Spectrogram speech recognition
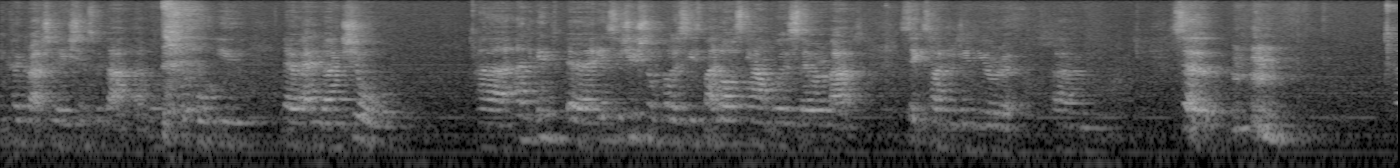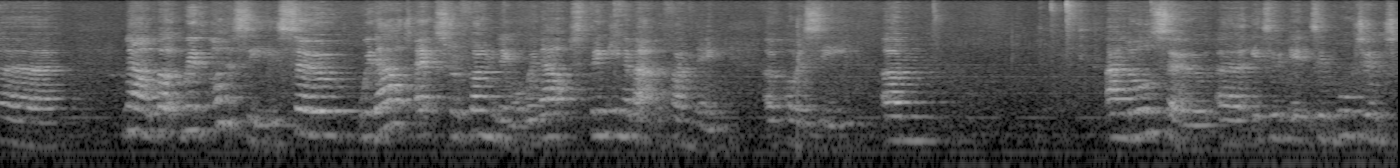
and congratulations with that, that will support you no end, I'm sure. Uh, and in, uh, institutional policies, my last count was there were about 600 in Europe. Um, so, uh, now, but with policies, so without extra funding or without thinking about the funding of policy, um, and also uh, it's, it's important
